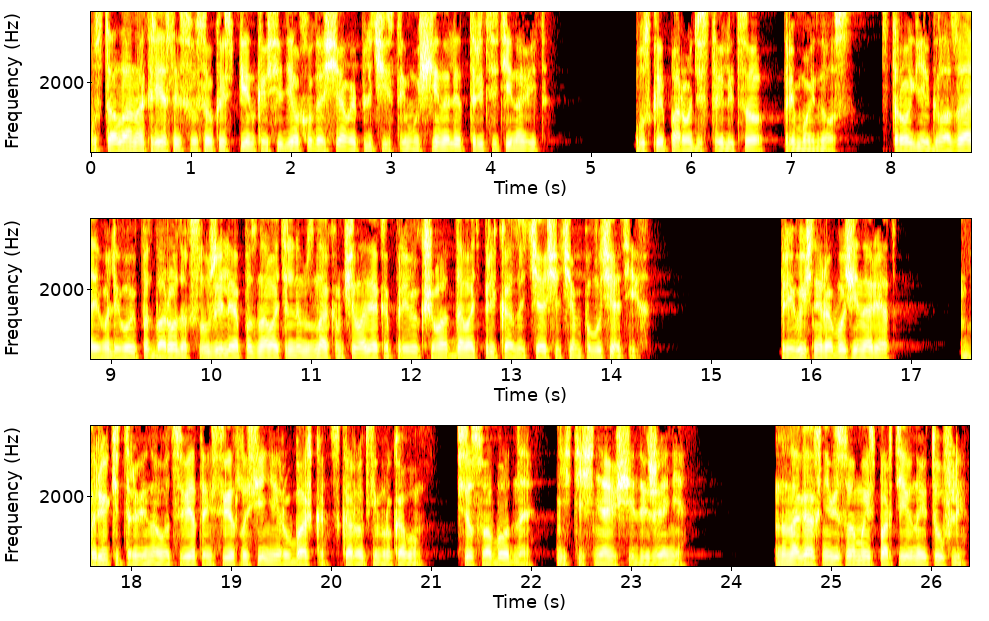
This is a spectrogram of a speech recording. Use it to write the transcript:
У стола на кресле с высокой спинкой сидел худощавый плечистый мужчина лет 30 на вид. Узкое породистое лицо, прямой нос, строгие глаза и волевой подбородок служили опознавательным знаком человека, привыкшего отдавать приказы чаще, чем получать их. Привычный рабочий наряд, брюки травяного цвета и светло-синяя рубашка с коротким рукавом все свободное, не стесняющее движения. На ногах невесомые спортивные туфли,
